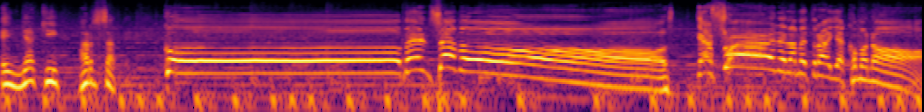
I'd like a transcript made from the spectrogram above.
Iñaki Arzate! ¡Comenzamos! ¡Que suene la metralla, cómo no!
